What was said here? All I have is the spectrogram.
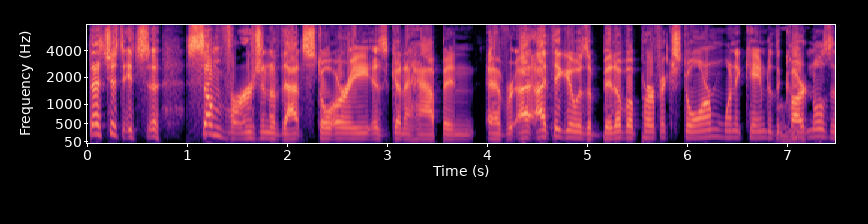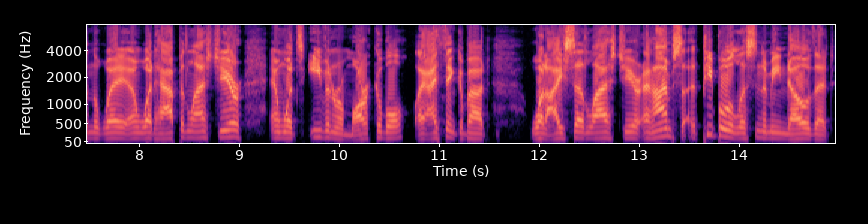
That's just it's uh, some version of that story is going to happen. Every I, I, think it was a bit of a perfect storm when it came to the mm-hmm. Cardinals and the way and what happened last year. And what's even remarkable, like I think about what I said last year, and I'm people who listen to me know that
